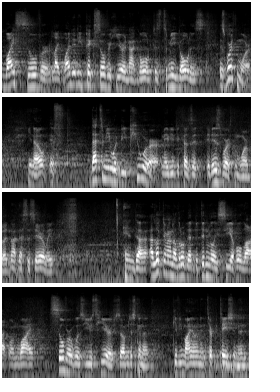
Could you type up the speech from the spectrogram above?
why silver? Like, why did he pick silver here and not gold? Because to me, gold is, is worth more. You know, if that to me would be purer, maybe because it, it is worth more, but not necessarily. And uh, I looked around a little bit, but didn't really see a whole lot on why silver was used here. So I'm just going to give you my own interpretation. And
